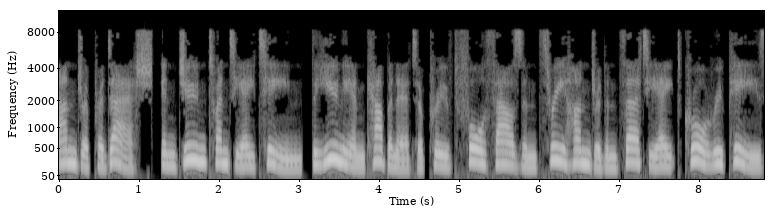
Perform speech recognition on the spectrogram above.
Andhra Pradesh. In June 2018, the Union Cabinet approved 4,338 crore rupees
